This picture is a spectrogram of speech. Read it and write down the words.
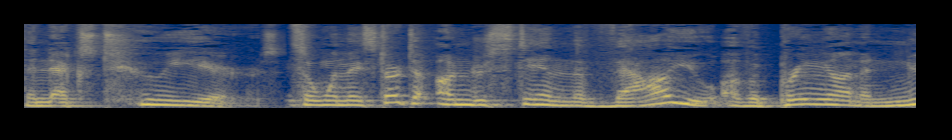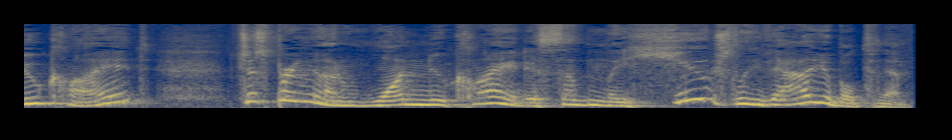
the next two years? So when they start to understand the value of a bringing on a new client, just bringing on one new client is suddenly hugely valuable to them.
